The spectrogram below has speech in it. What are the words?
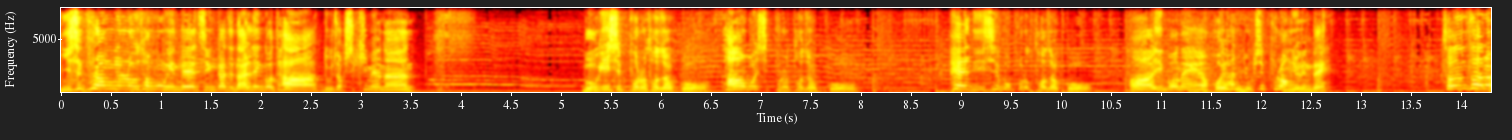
(20% 확률로 성공인데 지금까지 날린 거 다 누적시키면은 무기 10% 터졌고 방어구 10% 터졌고 펫 25% 터졌고 아 이번에 거의 한 60% 확률인데 전설을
